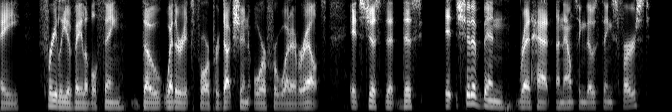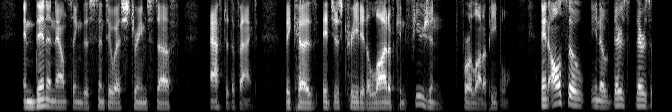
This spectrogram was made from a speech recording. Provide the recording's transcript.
a freely available thing, though whether it's for production or for whatever else. It's just that this it should have been Red Hat announcing those things first and then announcing the CentOS stream stuff after the fact because it just created a lot of confusion for a lot of people. And also, you know, there's there's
